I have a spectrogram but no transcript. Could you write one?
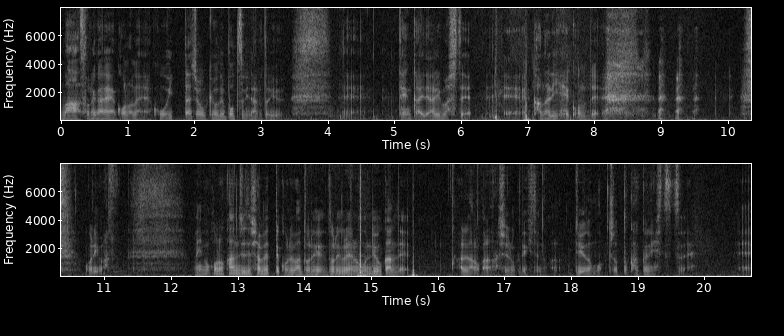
まあそれがねこのねこういった状況でボツになるという、えー、展開でありまして、えー、かなりへこんで おります、まあ、今この感じで喋ってこれはどれどれぐらいの音量感であれなのかな収録できてるのかなっていうのもちょっと確認しつつね、えー、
